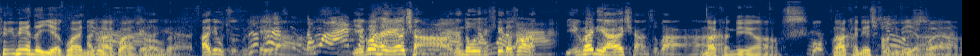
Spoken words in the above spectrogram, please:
对面的野怪你还管上了？他就只能 K 等了。我来，野怪他也要抢，人头等我 K 了算了，野怪你还要抢是吧？啊，那肯定啊，那肯定抢你的野怪啊。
